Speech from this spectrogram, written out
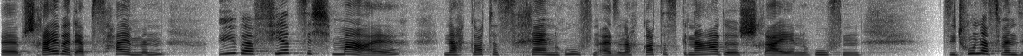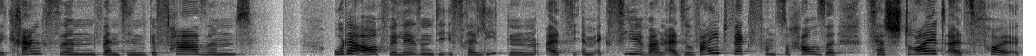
äh, Schreiber der Psalmen über 40 Mal nach Gottes Ren rufen, also nach Gottes Gnade schreien, rufen. Sie tun das, wenn sie krank sind, wenn sie in Gefahr sind. Oder auch, wir lesen die Israeliten, als sie im Exil waren, also weit weg von zu Hause, zerstreut als Volk.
